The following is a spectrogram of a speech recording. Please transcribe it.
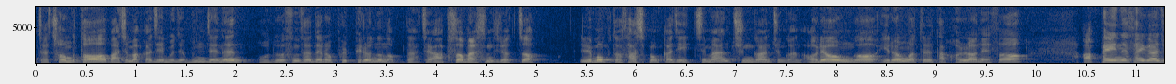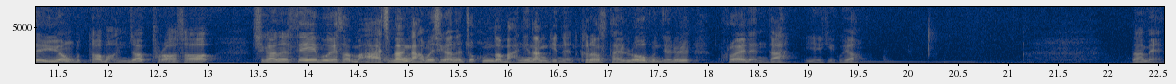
자, 처음부터 마지막까지 문제, 문제는 모두 순서대로 풀 필요는 없다. 제가 앞서 말씀드렸죠. 1번부터 40번까지 있지만 중간중간 어려운 거 이런 것들을 다 걸러내서 앞에 있는 세 가지 유형부터 먼저 풀어서 시간을 세이브해서 마지막 남은 시간을 조금 더 많이 남기는 그런 스타일로 문제를 풀어야 된다 이 얘기고요. 그다음에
